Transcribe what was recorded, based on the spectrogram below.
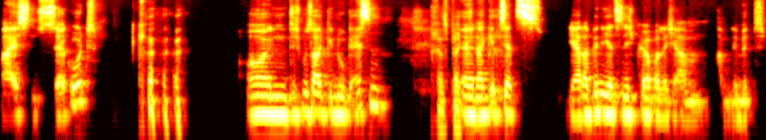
meistens sehr gut. und ich muss halt genug essen. Respekt. Äh, da gibt's jetzt, ja, da bin ich jetzt nicht körperlich am, am Limit.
